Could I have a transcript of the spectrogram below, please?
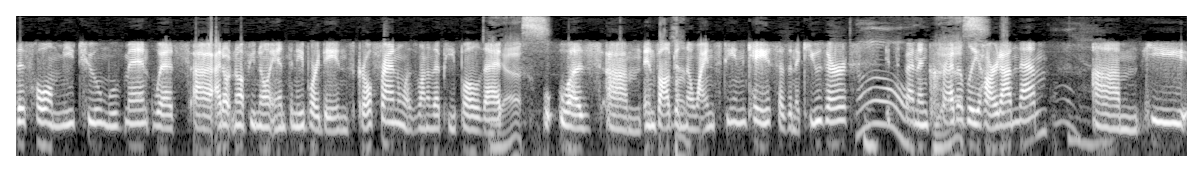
this whole Me Too movement with, uh, I don't know if you know Anthony Bourdain's girlfriend was one of the people that Yes. w- was um, involved in the Weinstein case as an accuser. It's been incredibly Yes. hard on them. Um, he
